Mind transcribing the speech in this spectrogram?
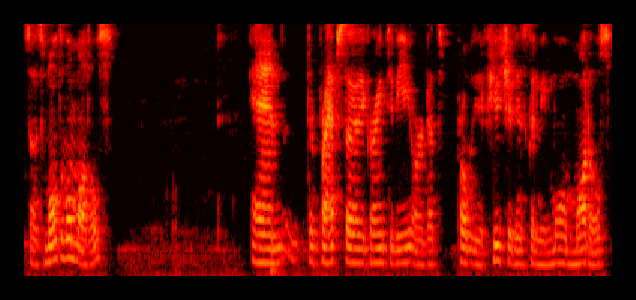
So it's multiple models, and perhaps there are going to be, or that's probably the future. There's going to be more models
